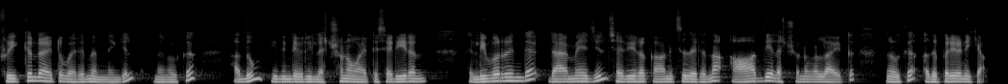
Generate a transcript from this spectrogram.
ഫ്രീക്വന്റ് ആയിട്ട് വരുന്നുണ്ടെങ്കിൽ നിങ്ങൾക്ക് അതും ഇതിന്റെ ഒരു ലക്ഷണമായിട്ട് ശരീരം ലിവറിന്റെ ഡാമേജിൽ ശരീരം കാണിച്ചു തരുന്ന ആദ്യ ലക്ഷണങ്ങളിലായിട്ട് നിങ്ങൾക്ക് അത് പരിഗണിക്കാം.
